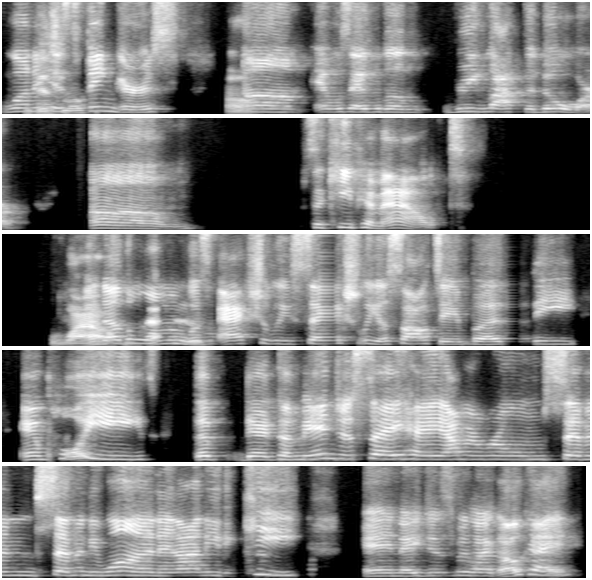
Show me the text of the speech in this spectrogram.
one of his fingers Oh, um and was able to relock the door um to keep him out. Wow. Another woman was actually sexually assaulted, but the employees, the their the men just say, Hey, I'm in room 771 and I need a key. And they just be like, okay,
